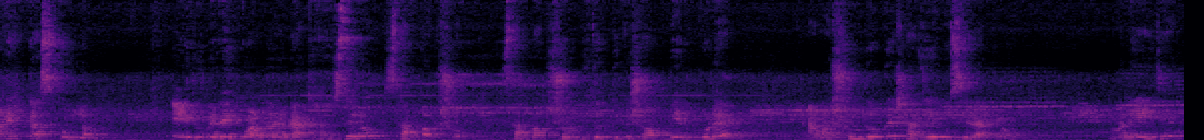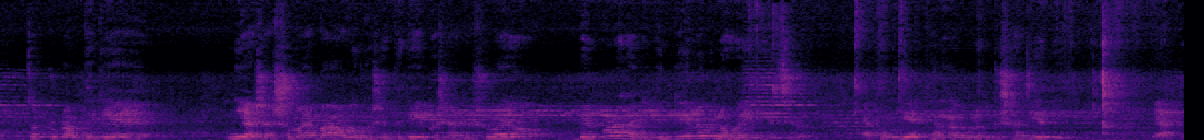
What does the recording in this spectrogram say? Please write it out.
অনেক কাজ করলাম এই রুমের এই কর্নারে রাখা হয়েছিল সাব বাক্স। সাব বাক্সর ভিতর থেকে সব বের করে আমার সুন্দর করে সাজিয়ে গুছিয়ে রাখলাম। মানে এই যে চট্টগ্রাম থেকে নিয়ে আসার সময় বা ওই বাসা থেকে এই বাসায় আসার সময়ও বের করা হয়নি, কিন্তু এলোমেলো হয়ে গিয়েছিল। এখন নিয়ে খেলনাগুলো একটু সাজিয়ে দিই। এত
